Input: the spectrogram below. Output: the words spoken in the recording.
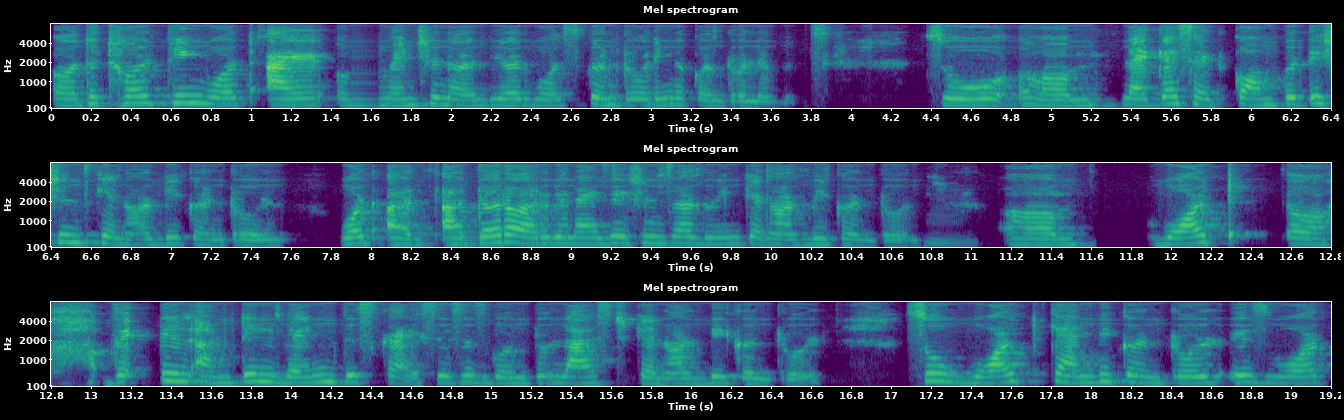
uh, the third thing what i uh, mentioned earlier was controlling the controllables. So um, like i said competitions cannot be controlled. What other organizations are doing cannot be controlled. Mm. um, what uh, till until when this crisis is going to last cannot be controlled. So what can be controlled is what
